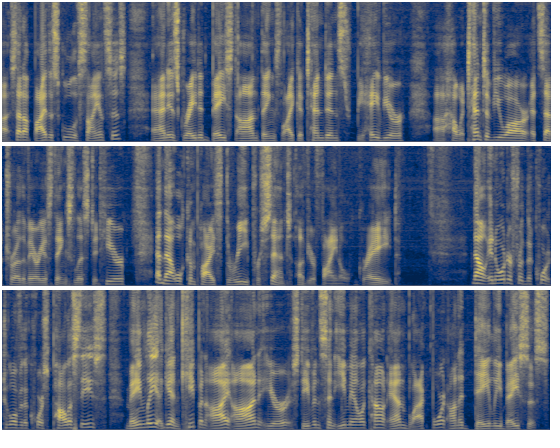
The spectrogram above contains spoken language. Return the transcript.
uh, set up by the School of Sciences and is graded based on things like attendance, behavior, uh, how attentive you are, etc. The various things listed here. And that will comprise 3% of your final grade. Now, in order for the court to go over the course policies, mainly again, keep an eye on your Stevenson email account and Blackboard on a daily basis.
